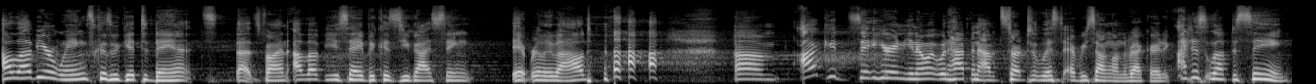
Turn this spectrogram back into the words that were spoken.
I love your wings because we get to dance. That's fun. I love you say because you guys sing it really loud. um, I could sit here and you know what would happen? I would start to list every song on the record. I just love to sing.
